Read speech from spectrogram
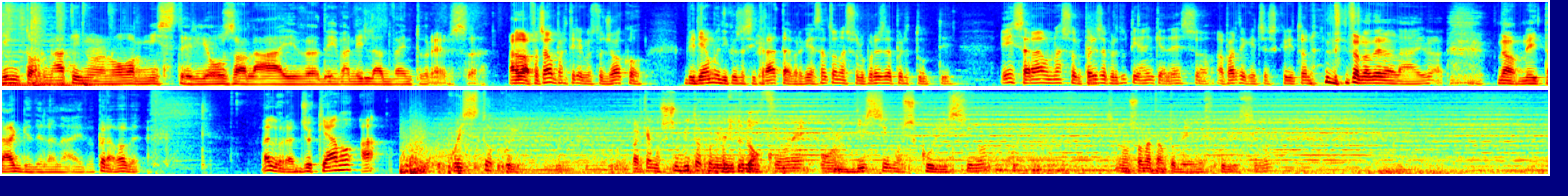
bentornati in una nuova misteriosa live dei Vanilla Adventurers. Allora, facciamo partire questo gioco, vediamo di cosa si tratta perché è stata una sorpresa per tutti. E sarà una sorpresa per tutti anche adesso, a parte che c'è scritto nel titolo della live, no, nei tag della live, però vabbè. Allora, giochiamo a questo qui. Partiamo subito con un'introduzione oldissimo, sculissimo. Non suona tanto bene, sculissimo.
